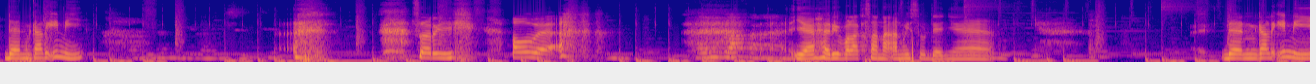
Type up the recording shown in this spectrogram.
Dan kali ini sorry, oh mbak. Hari pelaksanaan. Ya hari pelaksanaan wisudanya. Dan kali ini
